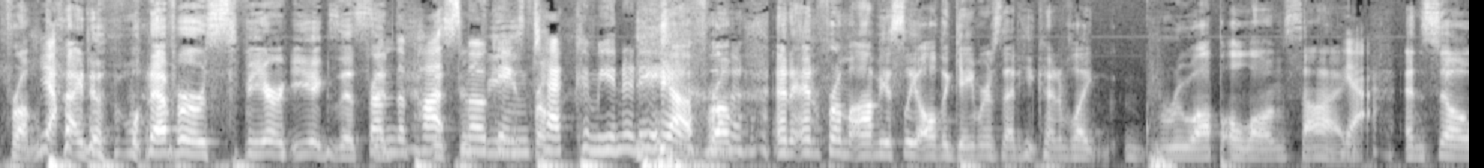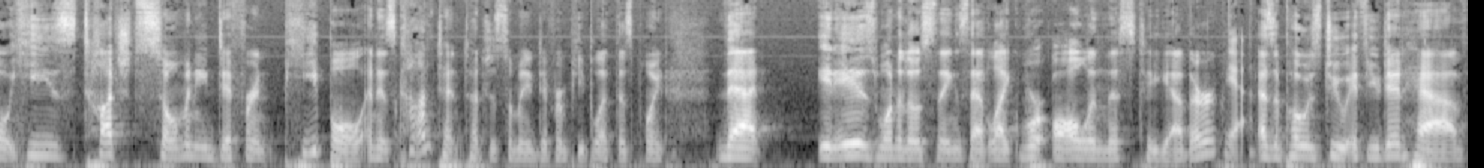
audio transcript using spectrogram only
from Yeah. kind of whatever sphere he exists from in, the pot Mr. smoking from- tech community. yeah, from and and from obviously all the gamers that he kind of like grew up alongside. Yeah. And so he's touched so many different people and his content touches so many different people at this point that it is one of those things that like we're all in this together. Yeah. As opposed to if you did have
